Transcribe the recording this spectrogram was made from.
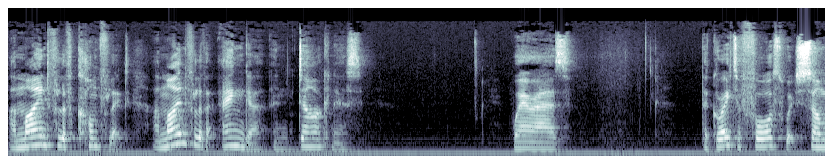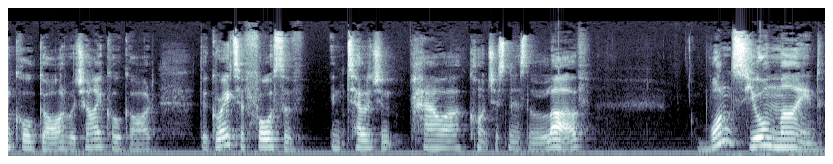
a mind full of conflict, a mind full of anger and darkness. Whereas the greater force, which some call God, which I call God, the greater force of intelligent power, consciousness, and love, wants your mind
